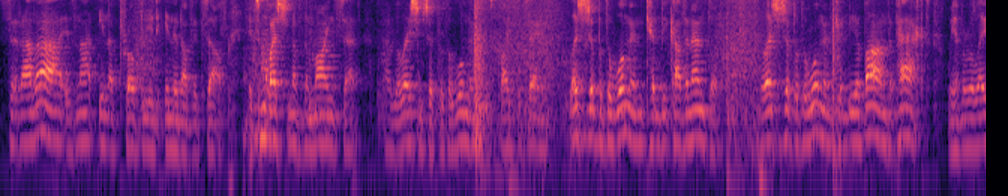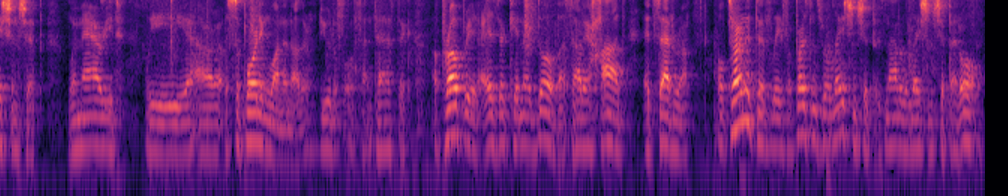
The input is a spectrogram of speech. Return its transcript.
serara, is not inappropriate in and of itself. It's a question of the mindset. A relationship with a woman is quite the same. Relationship with a woman can be covenantal. Relationship with a woman can be a bond, a pact. We have a relationship. We're married. We are supporting one another. Beautiful, fantastic, appropriate. Do, basarehad, etc. Alternatively, if a person's relationship is not a relationship at all,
